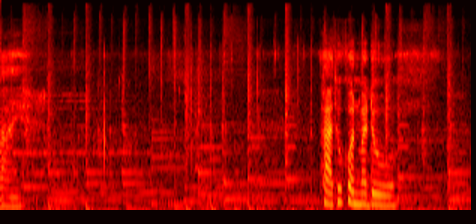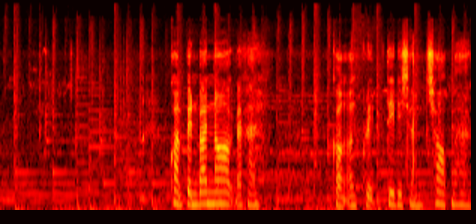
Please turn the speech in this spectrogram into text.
บายพาทุกคนมาดู ความเป็นบ้านนอกนะคะ ของอังกฤษที่ดิฉันชอบมาก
